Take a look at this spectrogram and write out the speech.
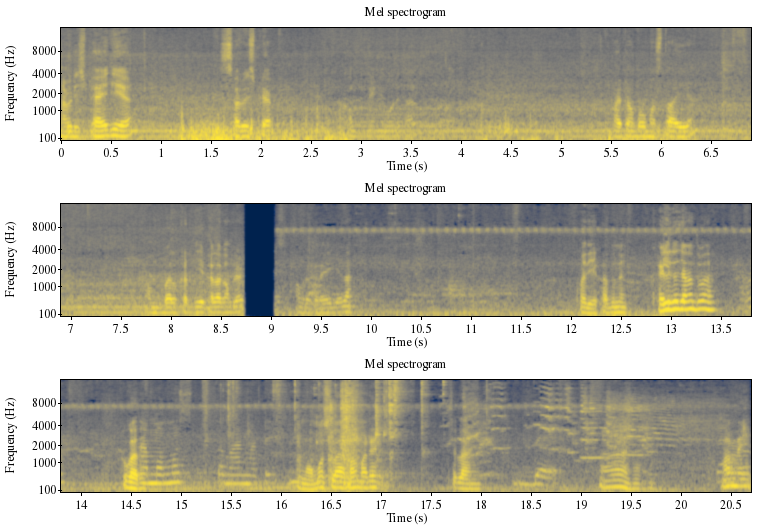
નવી ડિસ્પ્લે આવી જઈએ સર્વિસ પેક કંપનીની ઓરિજિનલ આઈટમ બહુ મસ્ત આવી છે. આમ બલ કરી દઈએ પહેલાં કમ્પ્લીટ આપણે કરાવી ગયા કોઈ દેખાતું નહીં. ખાઈ લીધું જાણે તમે? શું ખાતું મોમોસ લાવવા માટે. મોમોસ લાવ્યા માટે? કેટલા? હા. મમ્મી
